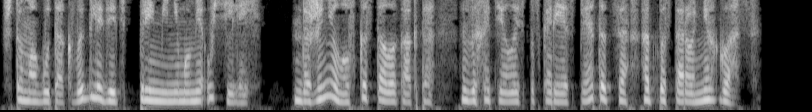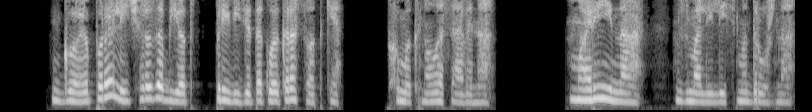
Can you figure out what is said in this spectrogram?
что могу так выглядеть при минимуме усилий. Даже неловко стало как-то, захотелось поскорее спрятаться от посторонних глаз. «Гоя паралич разобьет при виде такой красотки», — хмыкнула Савина. «Марина!» — взмолились мы дружно.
